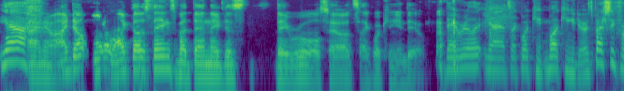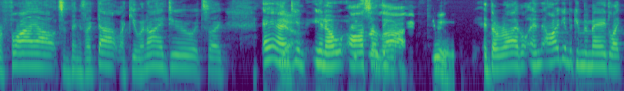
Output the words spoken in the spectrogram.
Yeah. i know i don't want to like those things but then they just they rule so it's like what can you do they really yeah it's like what can what can you do especially for flyouts and things like that like you and i do it's like and Yeah. you, you know also the, too. The reliable and the argument can be made like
